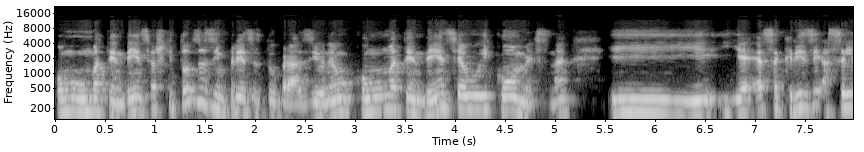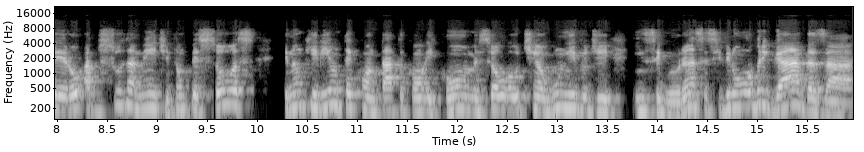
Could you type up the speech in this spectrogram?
como uma tendência, acho que todas as empresas do Brasil, né, como uma tendência o e-commerce, né? E, e, essa crise acelerou absurdamente. Então, pessoas que não queriam ter contato com e-commerce ou, ou tinham algum nível de insegurança se viram obrigadas a,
